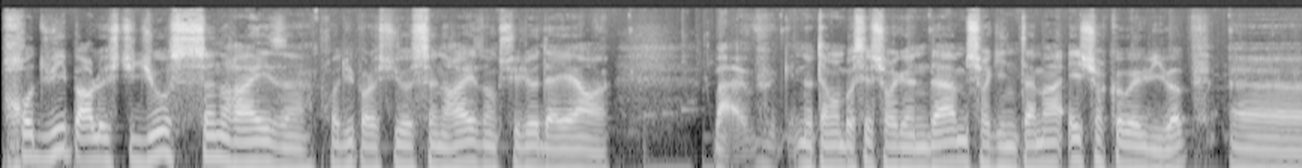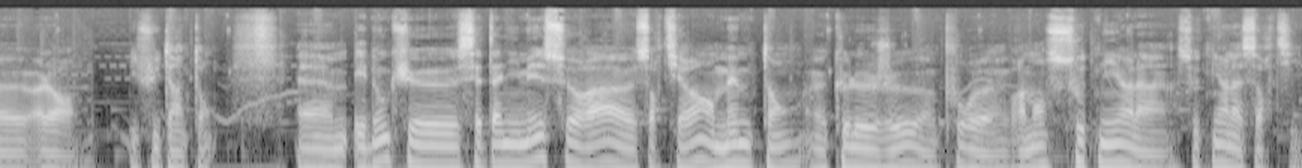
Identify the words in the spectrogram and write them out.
produit par le studio Sunrise. Produit par le studio Sunrise, donc studio d'ailleurs euh, bah, notamment bossé sur Gundam, sur Gintama et sur Cowboy Bebop. Euh, alors il fut un temps. Euh, et donc euh, cet animé sera, euh, sortira en même temps que le jeu pour vraiment soutenir la, sortie.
